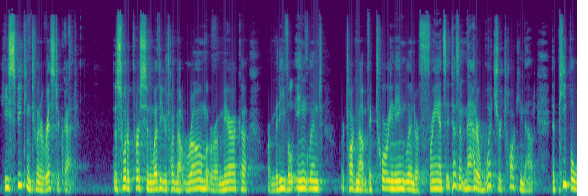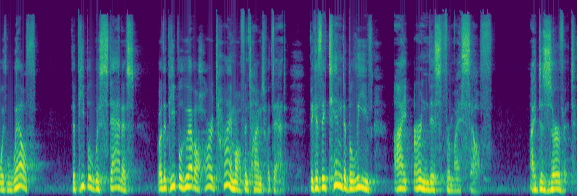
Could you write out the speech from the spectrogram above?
He's speaking to an aristocrat the sort of person, whether you're talking about Rome or America or medieval England or talking about Victorian England or France, it doesn't matter what you're talking about. The people with wealth, the people with status, are the people who have a hard time oftentimes with that because they tend to believe, I earned this for myself. I deserve it.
